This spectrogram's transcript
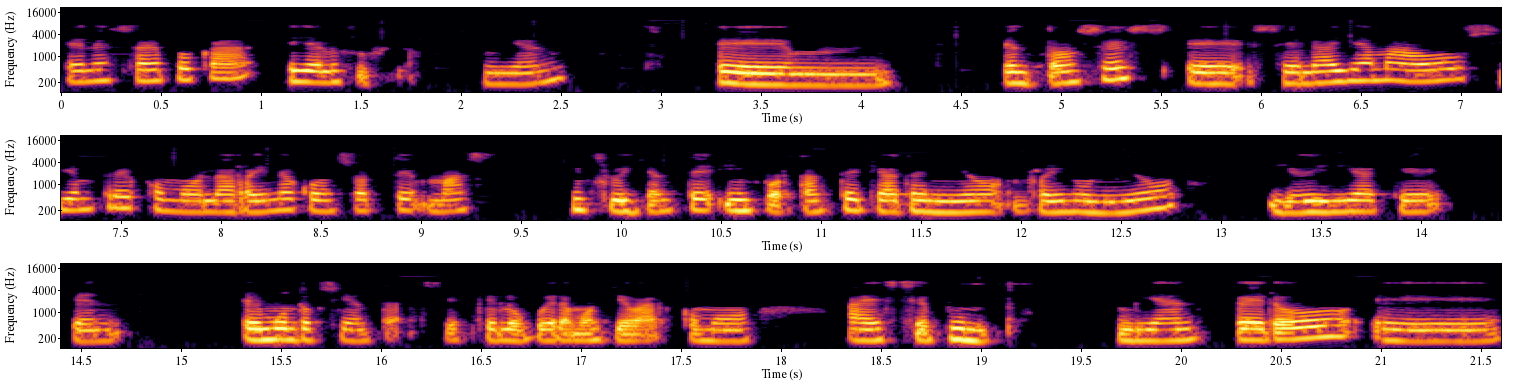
en esa época ella lo sufrió. Bien. Em, entonces, eh, se le ha llamado siempre como la reina consorte más influyente e importante que ha tenido Reino Unido, y yo diría que en el mundo occidental, si es que lo pudiéramos llevar como a ese punto. Bien, pero eh,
